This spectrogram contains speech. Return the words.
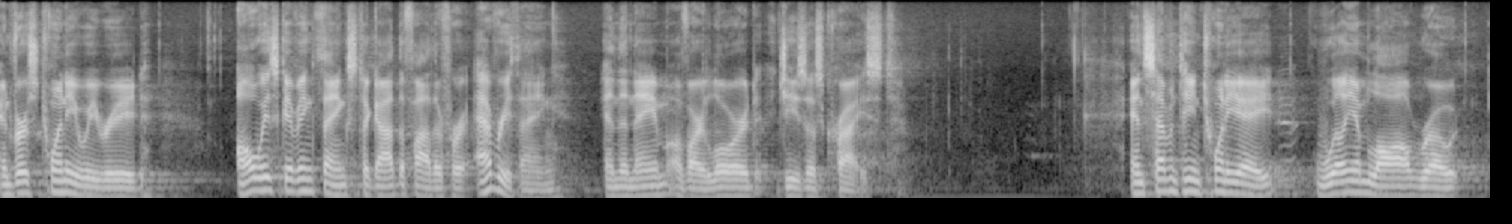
In verse 20, we read, Always giving thanks to God the Father for everything in the name of our Lord Jesus Christ. In 1728, William Law wrote,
